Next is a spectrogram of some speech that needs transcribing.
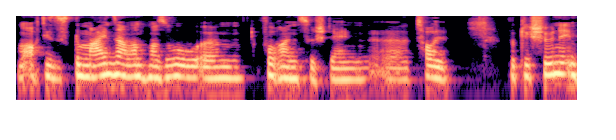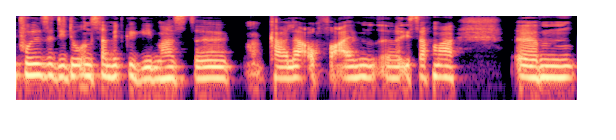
um auch dieses Gemeinsam nochmal so ähm, voranzustellen. Äh, toll wirklich schöne Impulse, die du uns da mitgegeben hast, äh, Carla. Auch vor allem, äh, ich sag mal, ähm,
